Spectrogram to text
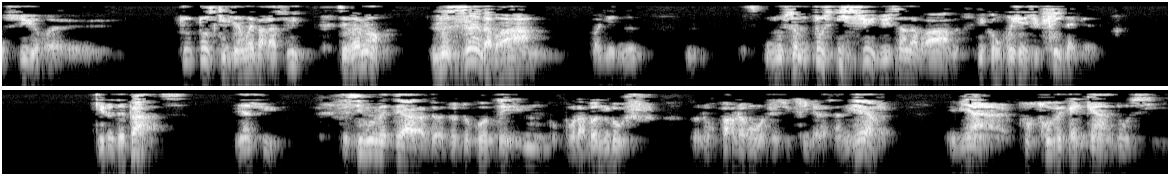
sur euh, tout, tout, ce qui viendrait par la suite. C'est vraiment le sein d'Abraham. Voyez, nous, nous, sommes tous issus du sein d'Abraham, y compris Jésus-Christ d'ailleurs, qui le dépasse, bien sûr. Et si vous mettez de, de, côté, pour, la bonne bouche, nous reparlerons Jésus-Christ à la Sainte Vierge, eh bien, pour trouver quelqu'un d'aussi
